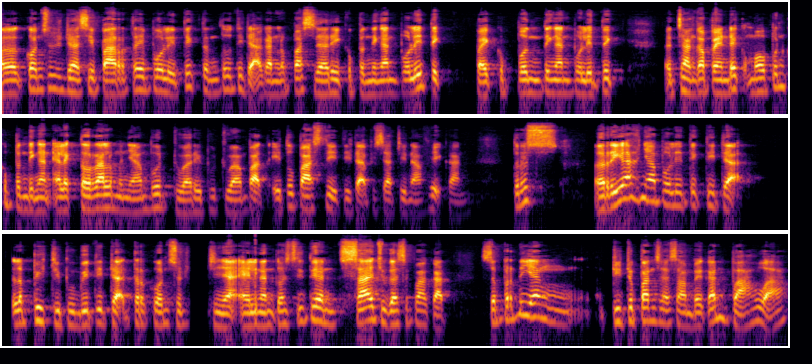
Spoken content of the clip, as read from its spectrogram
Eh, konsolidasi partai politik tentu tidak akan lepas dari kepentingan politik, baik kepentingan politik eh, jangka pendek maupun kepentingan elektoral menyambut 2024. Itu pasti tidak bisa dinafikan. Terus riahnya politik tidak lebih di bumi tidak terkonsolidasi khususnya elingan konstituen, saya juga sepakat. Seperti yang di depan saya sampaikan bahwa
